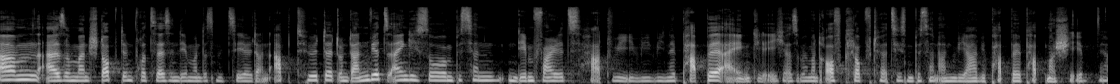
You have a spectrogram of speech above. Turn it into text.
Ähm, also man stoppt den Prozess, indem man das Myzel dann abtötet und dann wird es eigentlich so ein bisschen, in dem Fall jetzt hart wie, wie, wie eine Pappe eigentlich. Also wenn man drauf klopft, hört sich ein bisschen an wie, ja, wie Pappe, Pappmaché. Ja.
